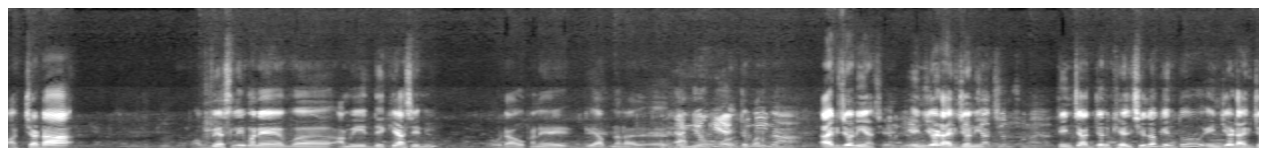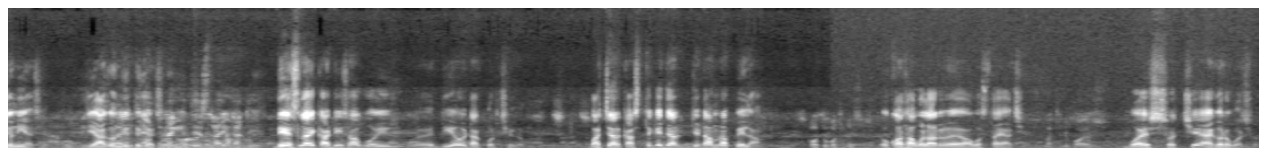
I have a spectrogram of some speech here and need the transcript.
বাচ্চাটা অবভিয়াসলি মানে আমি দেখে আসিনি ওটা ওখানে গিয়ে আপনারা বলতে পারবেন। একজনই আছে ইনজিওর্ড একজনই আছে। তিন চারজন খেলছিল কিন্তু ইনজিওর্ড একজনই আছে যে আগুন দিতে গেছে। দেশলাই কাঠি সব ওই দিয়ে ওটা করছিল। বাচ্চার কাছ থেকে যার যেটা আমরা পেলাম ও কথা বলার অবস্থায় আছে। বয়স হচ্ছে এগারো বছর।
